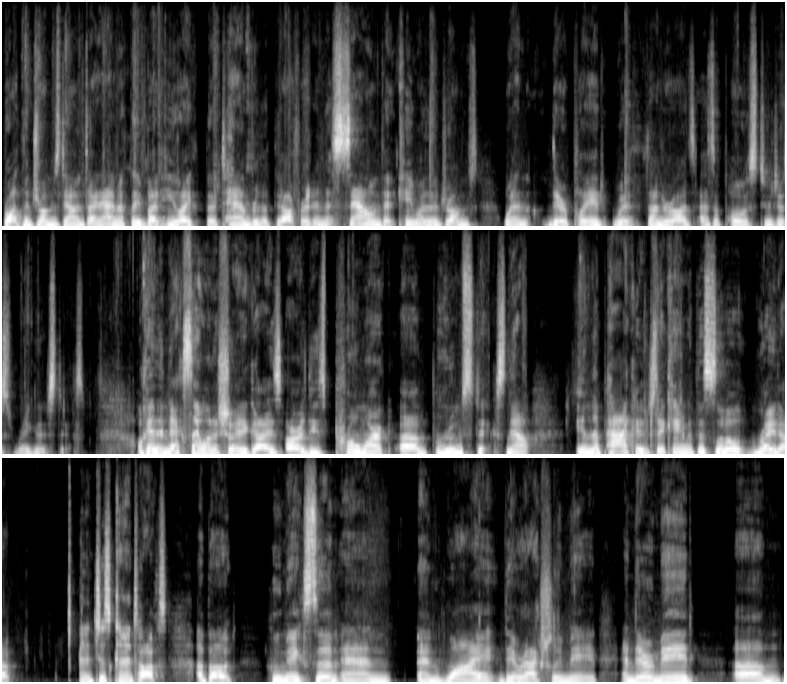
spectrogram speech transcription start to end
brought the drums down dynamically, but he liked the timbre that they offered and the sound that came out of the drums when they're played with thunder rods as opposed to just regular sticks. Okay, the next thing I want to show you guys are these Promark uh, broomsticks. Now, in the package, they came with this little write-up, and it just kind of talks about who makes them and and why they were actually made. And they're made um,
